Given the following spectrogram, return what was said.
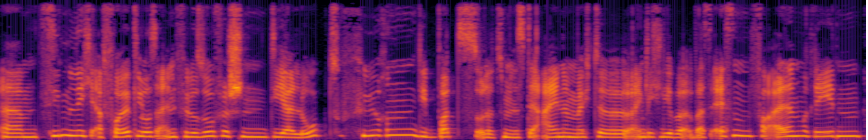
ähm, ziemlich erfolglos einen philosophischen Dialog zu führen. Die Bots, oder zumindest der eine, möchte eigentlich lieber übers Essen vor allem reden.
